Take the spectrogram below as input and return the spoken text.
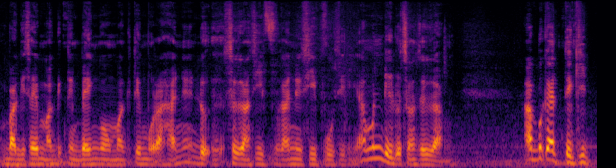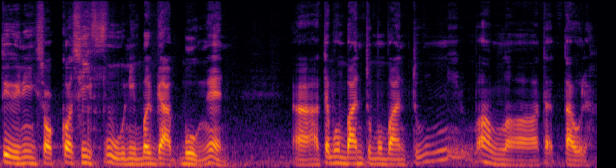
Bagi saya marketing bengong Marketing murahannya Duk serang sifu sana Sifu sini Apa benda duk serang-serang Apa kata kita ni Sokol sifu ni bergabung kan ha, Ataupun bantu-membantu Ni Allah Tak tahulah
